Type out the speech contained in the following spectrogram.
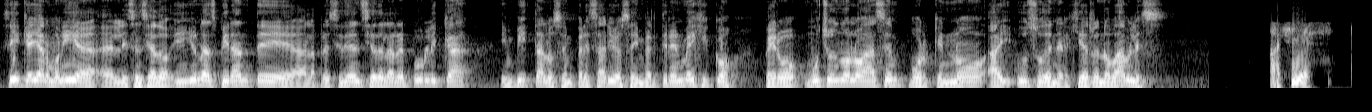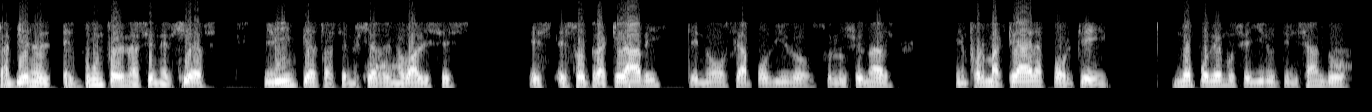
Sí, que hay armonía, eh, licenciado. Y un aspirante a la presidencia de la República invita a los empresarios a invertir en México, pero muchos no lo hacen porque no hay uso de energías renovables. Así es. También el, punto de las energías limpias, las energías renovables es, es, otra clave que no se ha podido solucionar en forma clara porque no podemos seguir utilizando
